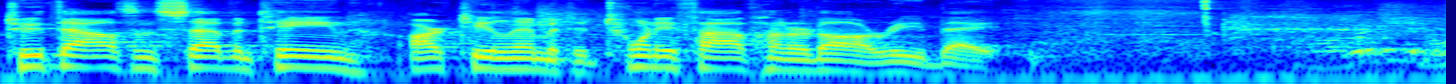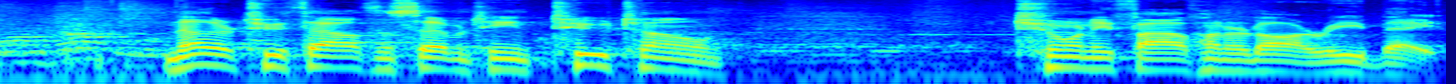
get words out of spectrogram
2017 RT Limited, $2,500 rebate. Another 2017 two-tone, $2,500 rebate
